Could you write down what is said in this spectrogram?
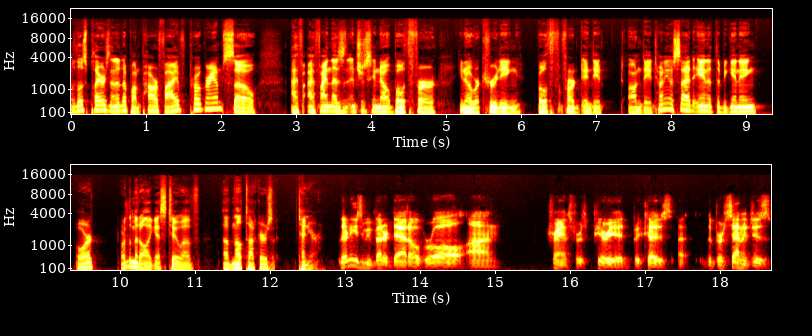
of those players ended up on Power Five programs. So I, f- I find that as an interesting note, both for you know recruiting, both for in, on Dantonio's side and at the beginning or or the middle, I guess, too of of Mel Tucker's tenure. there needs to be better data overall on transfers period because uh, the percentages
